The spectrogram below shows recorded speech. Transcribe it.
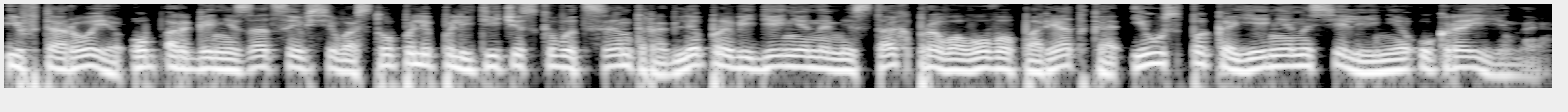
И второе об организации в Севастополе политического центра для проведения на местах правового порядка и успокоения населения Украины.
